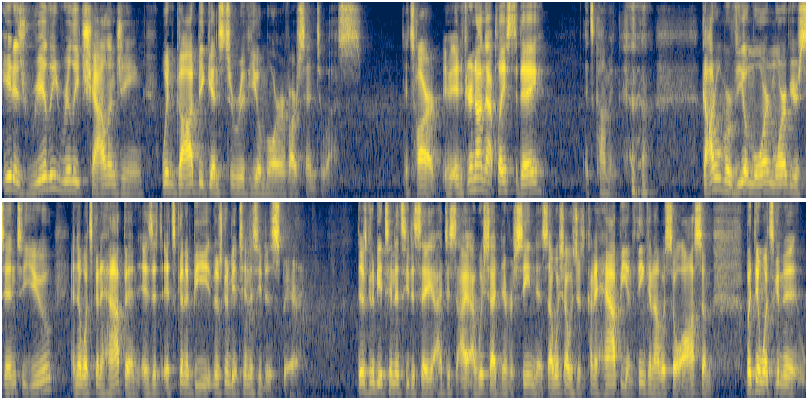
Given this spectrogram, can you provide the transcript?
it is really, really challenging when God begins to reveal more of our sin to us. It's hard. If you're not in that place today, it's coming. God will reveal more and more of your sin to you, and then what's going to happen is it, it's going to be there's going to be a tendency to despair. There's going to be a tendency to say, "I just I, I wish I'd never seen this. I wish I was just kind of happy and thinking I was so awesome." But then what's going to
